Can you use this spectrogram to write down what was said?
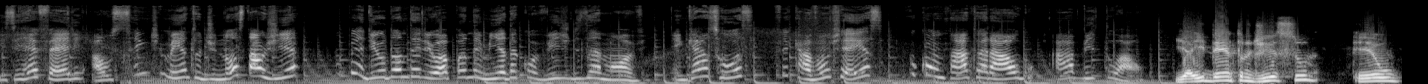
que se refere ao sentimento de nostalgia no período anterior à pandemia da Covid-19, em que as ruas ficavam cheias e o contato era algo habitual. E aí, dentro disso, eu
